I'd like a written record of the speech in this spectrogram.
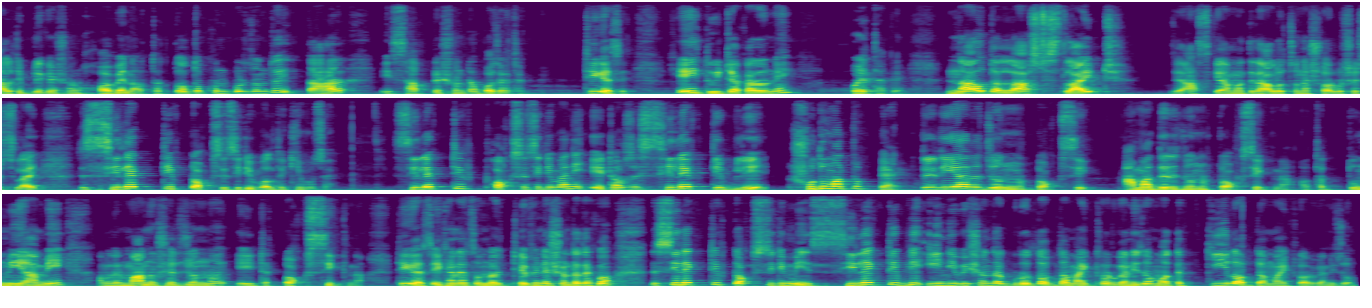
মাল্টিপ্লিকেশন হবে না, অর্থাৎ ততক্ষণ পর্যন্তই তার এই সাপ্রেশনটা বজায় থাকবে। ঠিক আছে? এই দুইটা কারণেই হয়ে থাকে। নাও দ্য লাস্ট স্লাইড যে আজকে আমাদের আলোচনার সর্বশেষ স্লাইড যে সিলেক্টিভ টক্সিসিটি বলতে কী বোঝায়? সিলেক্টিভ টক্সিসিটি মানে এটা হচ্ছে সিলেক্টিভলি শুধুমাত্র ব্যাকটেরিয়ার জন্য টক্সিক আমাদের জন্য টক্সিক না। অর্থাৎ তুমি, আমি, আমাদের মানুষের জন্য এইটা টক্সিক না। ঠিক আছে, এখানে তোমরা ডেফিনেশনটা দেখো। যে selective toxicity means selectively inhibition the growth of the micro organism or the kill of the micro organism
